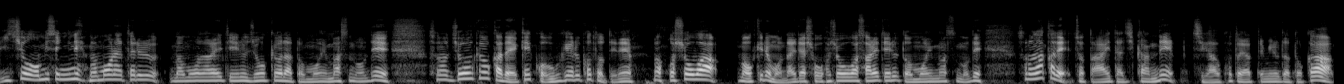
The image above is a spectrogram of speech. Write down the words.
一応お店にね守られてる守られている状況だと思いますのでその状況下で結構動けることってね、まあ、保証は、まあ、起きるもん大体保証はされていると思いますのでその中でちょっと空いた時間で違うことやってみるだとか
